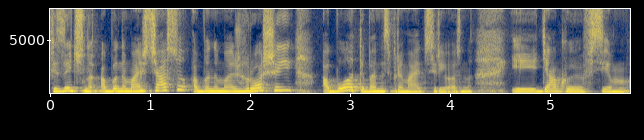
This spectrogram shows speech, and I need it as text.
фізично або не маєш часу, або не маєш грошей, або тебе не сприймають серйозно. І дякую всім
